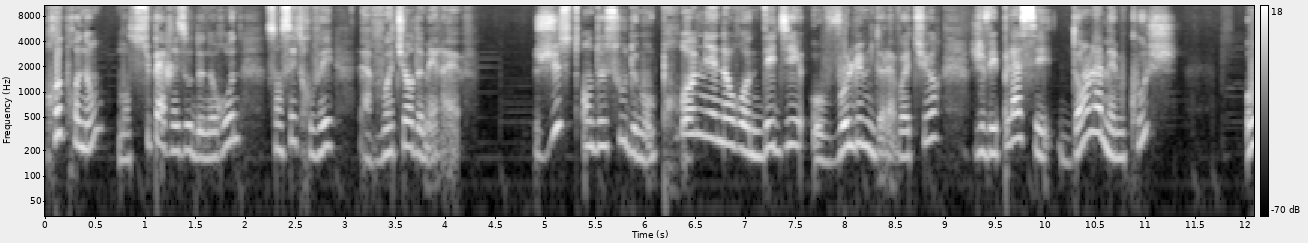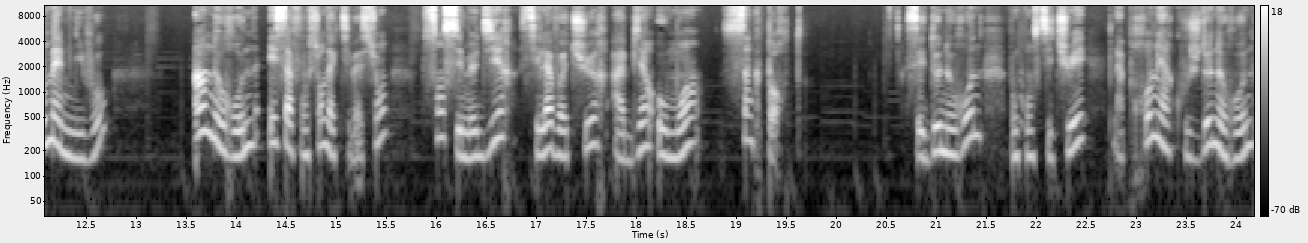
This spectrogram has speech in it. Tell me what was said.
Reprenons mon super réseau de neurones censé trouver la voiture de mes rêves. Juste en dessous de mon premier neurone dédié au volume de la voiture, je vais placer dans la même couche, au même niveau, un neurone et sa fonction d'activation censé me dire si la voiture a bien au moins 5 portes. Ces deux neurones vont constituer la première couche de neurones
